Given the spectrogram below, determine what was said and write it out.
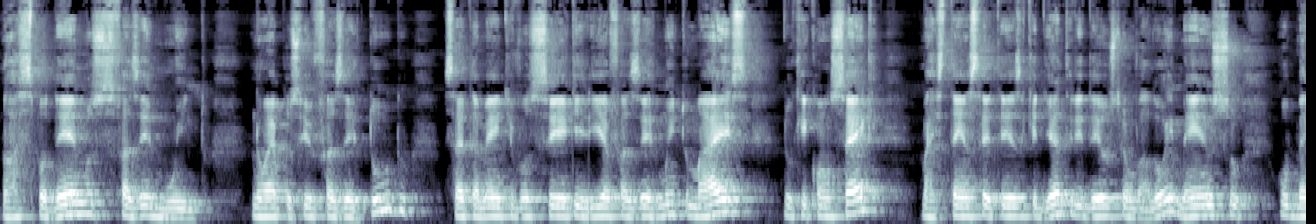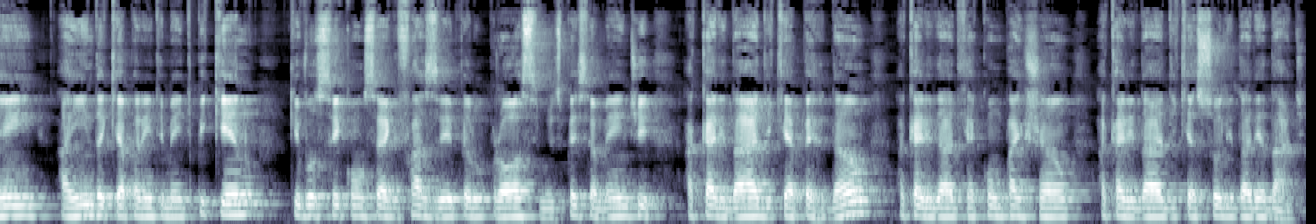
Nós podemos fazer muito. Não é possível fazer tudo. Certamente você queria fazer muito mais do que consegue, mas tenha certeza que diante de Deus tem um valor imenso, o bem, ainda que aparentemente pequeno, que você consegue fazer pelo próximo, especialmente a caridade que é perdão, a caridade que é compaixão, a caridade que é solidariedade.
